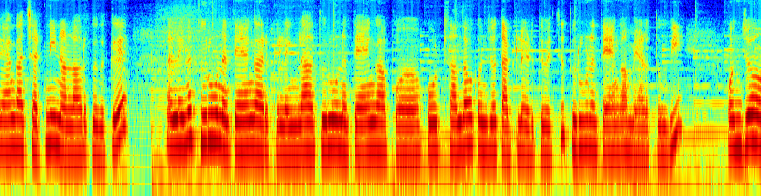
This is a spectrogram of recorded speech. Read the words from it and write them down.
தேங்காய் சட்னி நல்லா இருக்கும் இதுக்கு. இல்லைன்னா துருவின தேங்காய் இருக்குது இல்லைங்களா? துருவின தேங்காய் போ போட்டு சந்தவை கொஞ்சம் தட்டில் எடுத்து வச்சு துருவின தேங்காய் மேலே தூவி கொஞ்சம்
